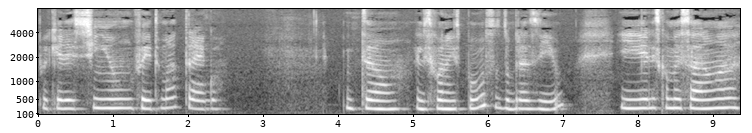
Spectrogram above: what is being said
porque eles tinham feito uma trégua. Então, eles foram expulsos do Brasil e eles começaram a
